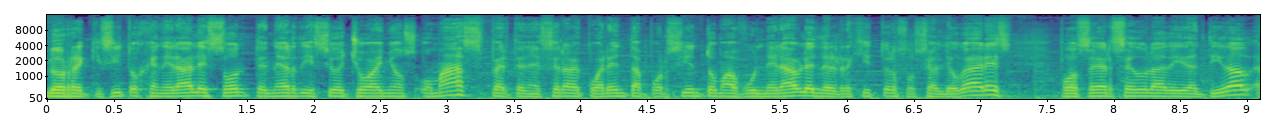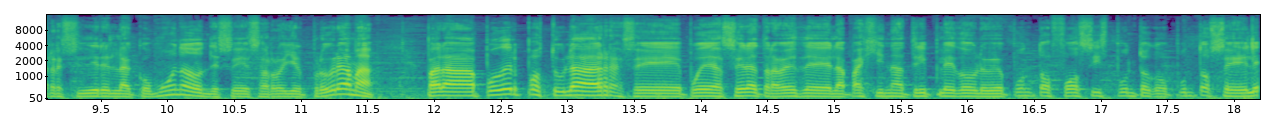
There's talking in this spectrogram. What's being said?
Los requisitos generales son tener 18 años o más, pertenecer al 40% más vulnerable del registro social de hogares, poseer cédula de identidad, residir en la comuna donde se desarrolla el programa. Para poder postular se puede hacer a través de la página www.fosis.co.cl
